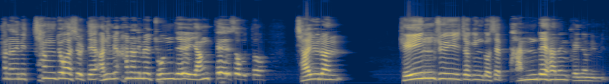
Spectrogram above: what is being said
하나님이 창조하실 때 아니면 하나님의 존재의 양태에서부터 자유란 개인주의적인 것에 반대하는 개념입니다.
